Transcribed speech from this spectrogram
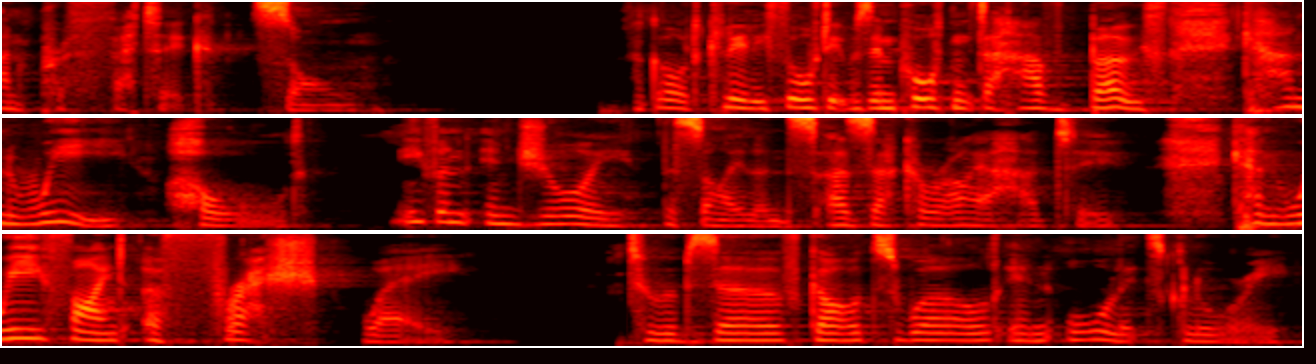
and prophetic song. God clearly thought it was important to have both. Can we hold, even enjoy the silence as Zechariah had to? Can we find a fresh way to observe God's world in all its glory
